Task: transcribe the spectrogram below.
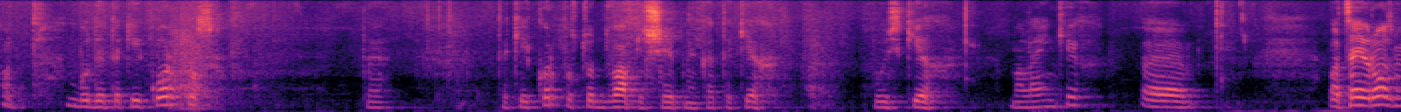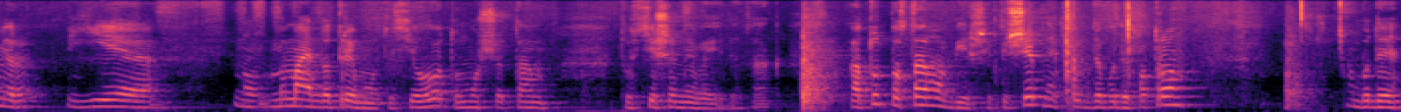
От буде такий корпус. Так. такий корпус. Тут два підшипника, таких вузьких маленьких. Е, оцей розмір є. Ну, ми маємо дотримуватись його, тому що там товстіше не вийде. Так? А тут поставимо більший підшипник, тут де буде патрон, буде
